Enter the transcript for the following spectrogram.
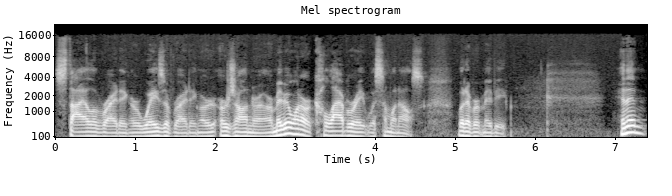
style of writing or ways of writing or, or genre? Or maybe I want to collaborate with someone else, whatever it may be. And then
